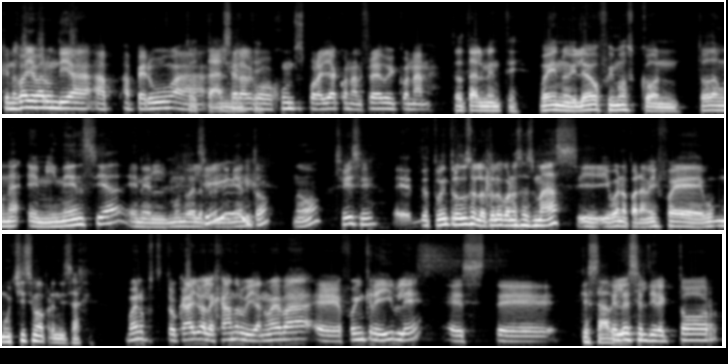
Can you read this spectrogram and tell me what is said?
que nos va a llevar un día a, Perú a, hacer algo juntos por allá con Alfredo y con Ana. Totalmente. Bueno, y luego fuimos con toda una eminencia en el mundo del emprendimiento. ¿no? Sí, sí. Eh, tú introdúcelo, tú lo conoces más y, bueno, para mí fue muchísimo aprendizaje. Bueno, pues tocayo Alejandro Villanueva eh, fue increíble. Este, ¿Qué sabe? Él es el director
